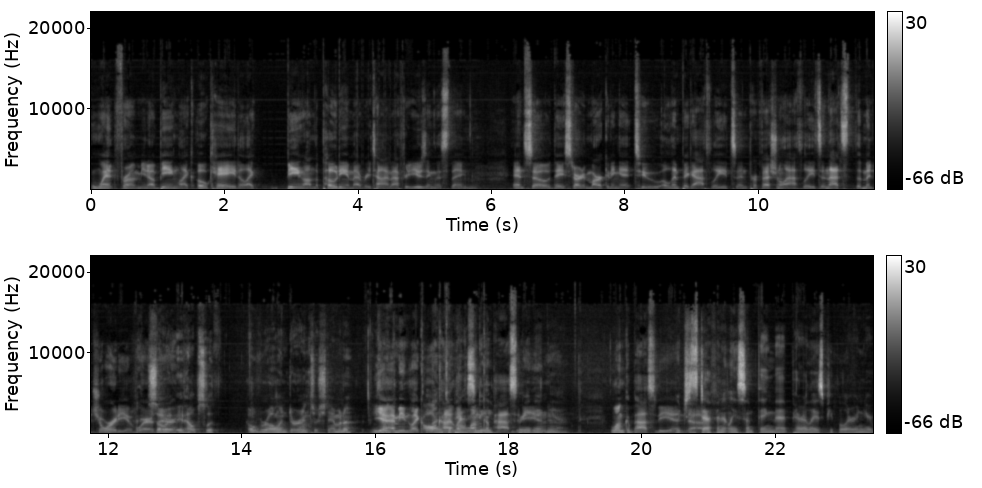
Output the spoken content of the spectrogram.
went from you know being like okay to like being on the podium every time after using this thing. And so they started marketing it to Olympic athletes and professional athletes, and that's the majority of where So it helps with overall endurance or stamina. Yeah? I mean, like all lung kind, like lung capacity, capacity breathing, and yeah. Lung capacity, and Which is uh, definitely something that paralyzed people are in your.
